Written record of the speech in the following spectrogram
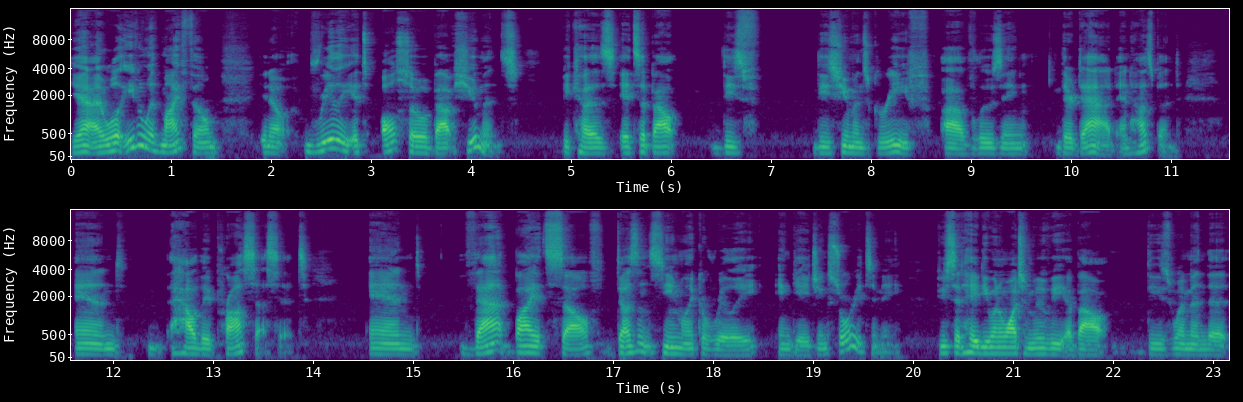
yeah, and well, even with my film, you know, really, it's also about humans because it's about these these humans' grief of losing their dad and husband, and how they process it, and that by itself doesn't seem like a really engaging story to me. You said, "Hey, do you want to watch a movie about these women that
